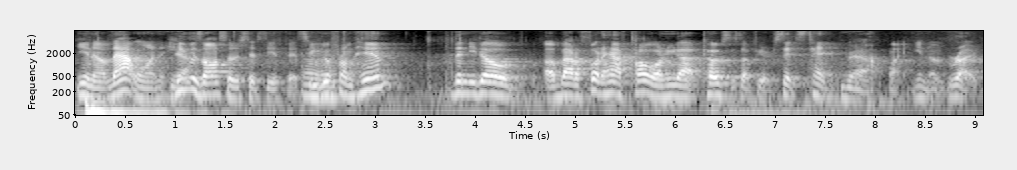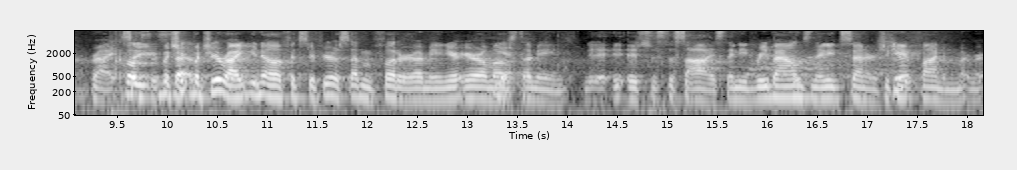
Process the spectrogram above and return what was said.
you know that one, he Yeah. Was also the 60th pick. So you go from him, then you go about a foot and a half taller, and you got Kostas up here, six ten. Yeah, Like you know, right, right. So, Close but you, seven. but you're right. You know, if it's if you're a seven footer, I mean, you're you're almost. Yeah. I mean, it, it's just the size. They need rebounds and they need centers. You Here- can't find them.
